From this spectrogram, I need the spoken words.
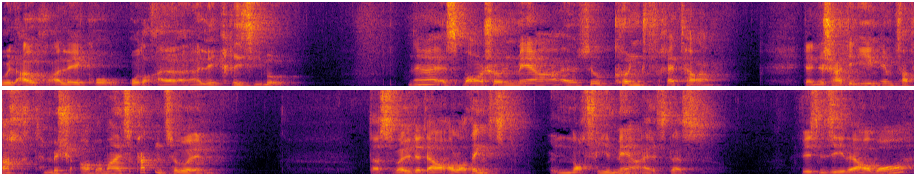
Wohl auch Allegro oder äh, Allegrissimo. Ja, es war schon mehr äh, so Confretta, denn ich hatte ihn im Verdacht, mich abermals packen zu wollen. Das wollte der allerdings. Und noch viel mehr als das. Wissen Sie, wer er war?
